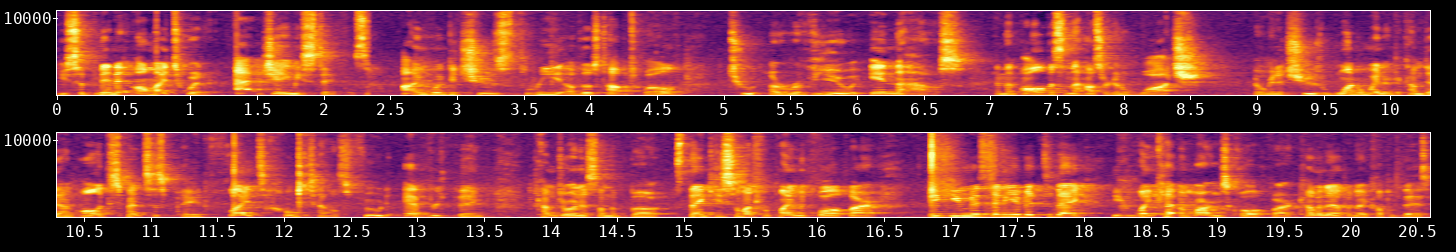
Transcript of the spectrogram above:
You submit it on my Twitter, at Jamie Staples. I'm going to choose three of those top 12 to a review in the house. And then all of us in the house are gonna watch, and we're gonna choose one winner to come down, all expenses paid, flights, hotels, food, everything. Come join us on the boat. Thank you so much for playing the qualifier. If you missed any of it today, you can play Kevin Martin's qualifier coming up in a couple days.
